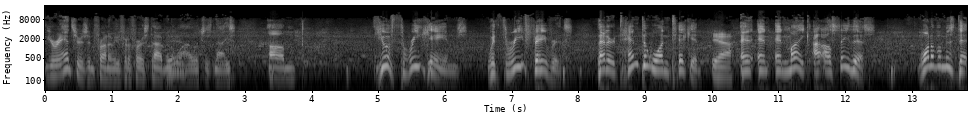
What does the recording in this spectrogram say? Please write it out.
your answers in front of me for the first time in a while, which is nice. Um, you have three games with three favorites that are ten to one ticket. Yeah. And and and Mike, I- I'll say this: one of them is De-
